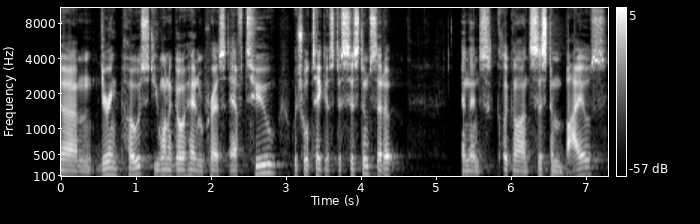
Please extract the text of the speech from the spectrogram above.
um, during post, you want to go ahead and press F2, which will take us to System Setup, and then click on System BIOS,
